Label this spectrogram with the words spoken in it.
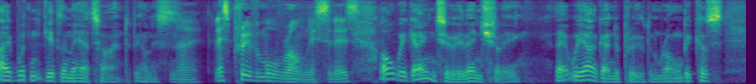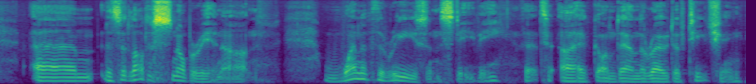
I wouldn't give them airtime, to be honest. no, let's prove them all wrong, listeners. Oh, we're going to eventually. That we are going to prove them wrong because um, there's a lot of snobbery in art. One of the reasons, Stevie, that I've gone down the road of teaching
